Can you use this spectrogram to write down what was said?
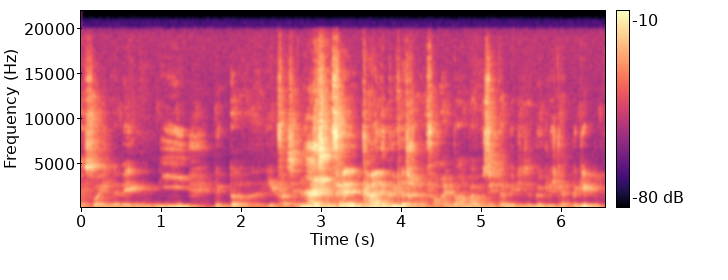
aus solchen Erwägungen nie, äh, jedenfalls in den meisten Fällen, keine Gütertrennung vereinbaren, weil man sich damit diese Möglichkeit begibt.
